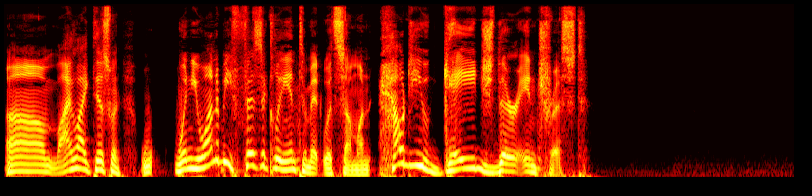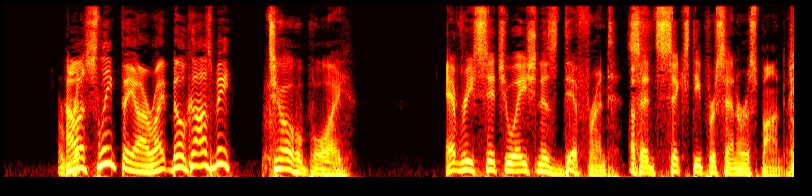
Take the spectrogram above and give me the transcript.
Um, I like this one. When you want to be physically intimate with someone, how do you gauge their interest? How asleep they are, right, Bill Cosby? Oh boy. Every situation is different, said 60% of respondents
